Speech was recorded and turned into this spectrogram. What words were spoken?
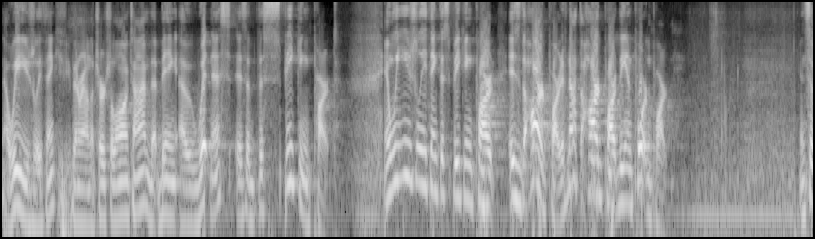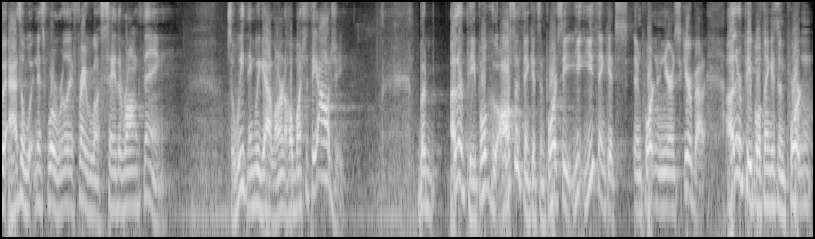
Now, we usually think, if you've been around the church a long time, that being a witness is the speaking part. And we usually think the speaking part is the hard part, if not the hard part, the important part. And so, as a witness, we're really afraid we're going to say the wrong thing. So, we think we got to learn a whole bunch of theology. But other people who also think it's important, see, you, you think it's important and you're insecure about it. Other people think it's important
